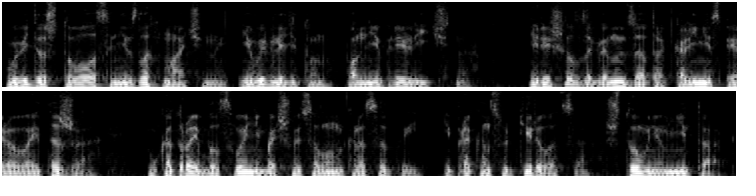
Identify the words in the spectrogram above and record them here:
Увидел, что волосы не взлохмачены, и выглядит он вполне прилично. И решил заглянуть завтра к Алине с первого этажа, у которой был свой небольшой салон красоты, и проконсультироваться, что в нем не так.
